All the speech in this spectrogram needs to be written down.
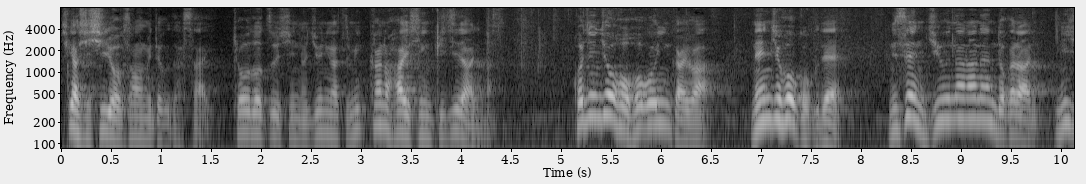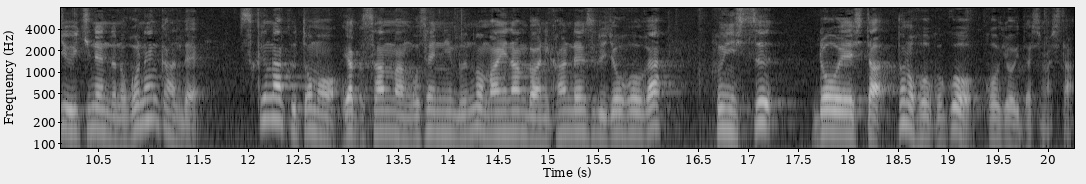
しかし、資料3を見てください。共同通信の12月3日の配信記事であります。個人情報保護委員会は、年次報告で、2017年度から21年度の5年間で、少なくとも約3万5000人分のマイナンバーに関連する情報が紛失、漏洩したとの報告を公表いたしました。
